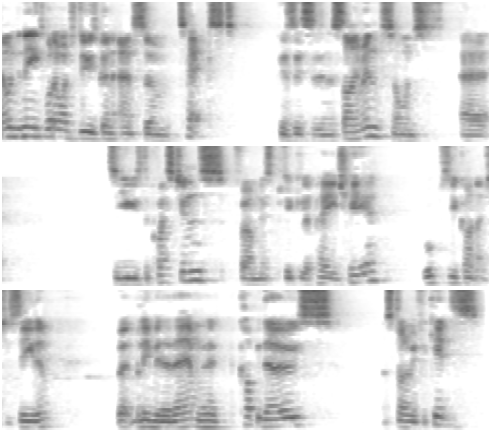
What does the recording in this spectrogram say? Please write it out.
Now underneath, what I want to do is going to add some text because this is an assignment. So I want uh, to use the questions from this particular page here. Oops, you can't actually see them, but believe me, they're there. I'm going to copy those. Astronomy for Kids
